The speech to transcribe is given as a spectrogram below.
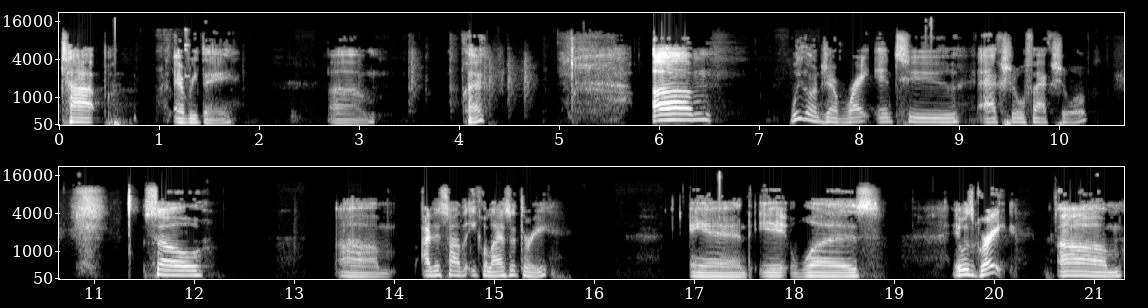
top everything. Um okay. Um we're gonna jump right into actual factual. So um I just saw the Equalizer 3 and it was it was great. Um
